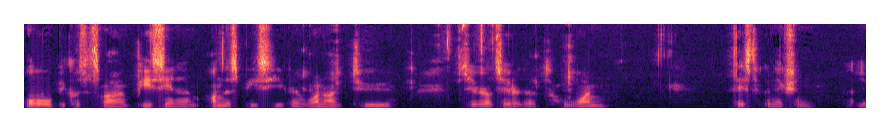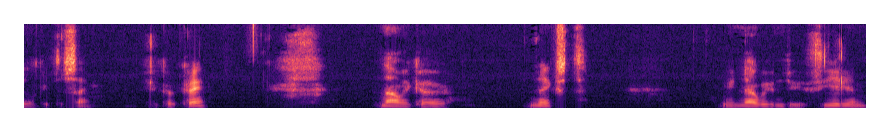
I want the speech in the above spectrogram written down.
Or because it's my home PC and I'm on this PC you go 192.0.0.1 test the connection and you'll get the same. Click OK now we go next. We know we're going to do Ethereum.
